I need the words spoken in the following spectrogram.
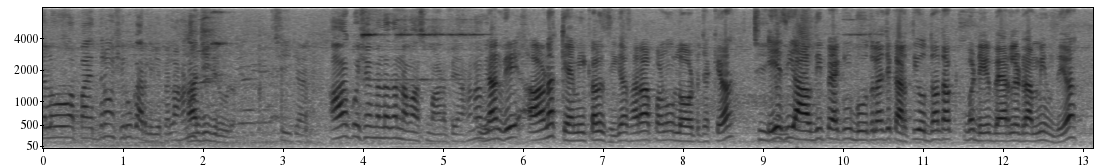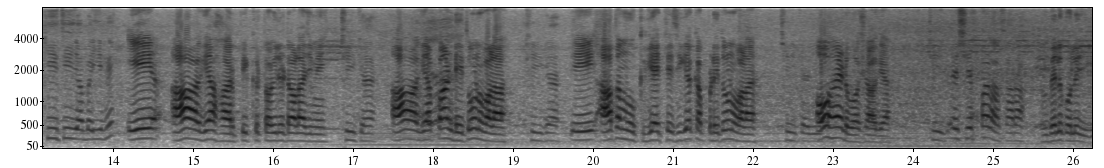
ਚਲੋ ਆਪਾਂ ਇਧਰੋਂ ਸ਼ੁਰੂ ਕਰ ਲਈਏ ਪਹਿਲਾਂ ਹਨਾ? ਹਾਂਜੀ ਜ਼ਰੂਰ। ਠੀਕ ਹੈ। ਆਹ ਕੁਛ ਮੈਨੂੰ ਲੱਗਦਾ ਨਵਾਂ ਸਮਾਨ ਪਿਆ ਹਨਾ ਨਾ ਵੇ ਆ ਨਾ ਕੈਮੀਕਲ ਸੀਗਾ ਸਾਰਾ ਆਪਾਂ ਨੂੰ ਲੋਟ ਚੱਕਿਆ। ਠੀਕ ਇਹ ਅਸੀਂ ਆਪਦੀ ਪੈਕਿੰਗ ਬੋਤਲਾਂ 'ਚ ਕਰਤੀ ਉਦਾਂ ਤਾਂ ਵੱਡੇ ਬੈਰਲ ਡਰਮ ਹੀ ਹੁੰਦੇ ਆ। ਕੀ ਚੀਜ਼ ਆ ਬਾਈ ਇਹ? ਇਹ ਆ ਆ ਗਿਆ ਹਾਰਪਿਕ ਟਾਇਲਟ ਵਾਲਾ ਜਿਵੇਂ। ਠੀਕ ਹੈ। ਆ ਆ ਗਿਆ ਭਾਂਡੇ ਧੋਣ ਵਾਲਾ। ਠੀਕ ਹੈ। ਤੇ ਆ ਤਾਂ ਮੁੱਕ ਗਿਆ ਇੱਥੇ ਸੀਗਾ ਕੱਪੜੇ ਧੋਣ ਵਾਲਾ। ਠੀਕ ਹੈ ਜੀ। ਉਹ ਹੈਂਡ ਵਾਸ਼ ਆ ਗਿਆ। ਠੀਕ ਇਹ ਸ਼ਿਪ ਵਾਲਾ ਸਾਰਾ? ਬਿਲਕੁਲ ਜੀ।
